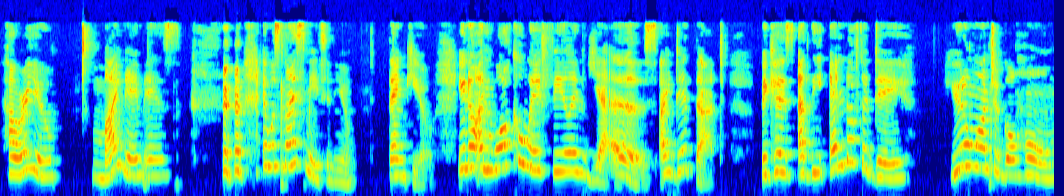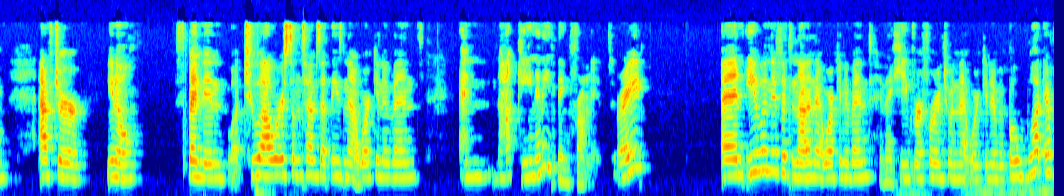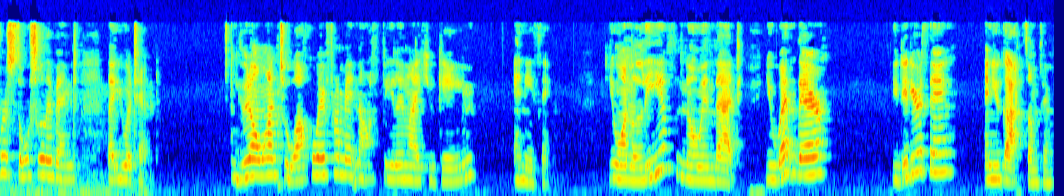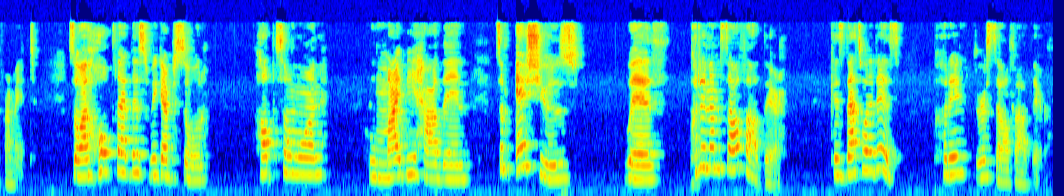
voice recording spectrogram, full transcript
How are you? My name is It was nice meeting you. Thank you." You know, and walk away feeling, "Yes, I did that." Because at the end of the day, you don't want to go home after, you know, spending what, two hours sometimes at these networking events and not gain anything from it, right? And even if it's not a networking event, and I keep referring to a networking event, but whatever social event that you attend, you don't want to walk away from it not feeling like you gain anything. You want to leave knowing that you went there, you did your thing, and you got something from it. So I hope that this week episode helped someone who might be having some issues with putting themselves out there. Because that's what it is putting yourself out there.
